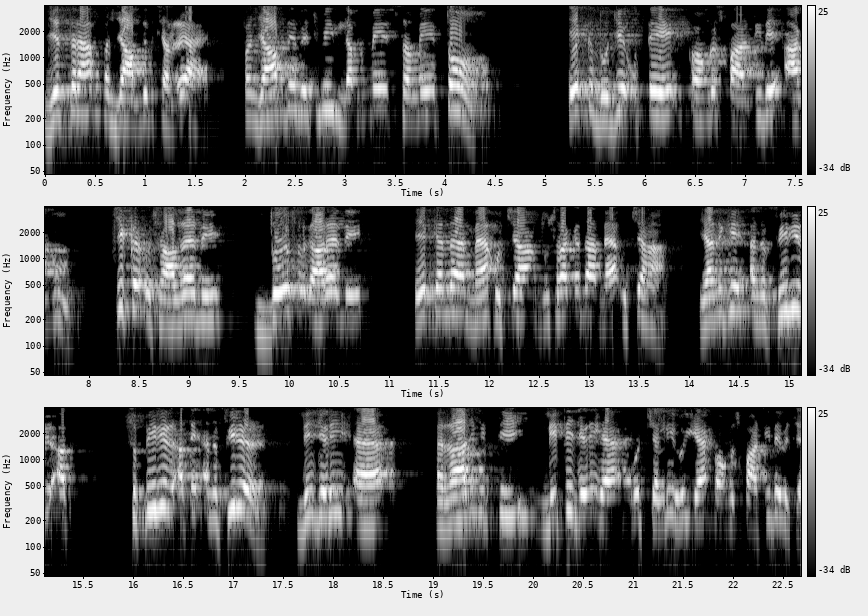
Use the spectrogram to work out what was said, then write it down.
ਜਿਸ ਤਰ੍ਹਾਂ ਪੰਜਾਬ ਦੇ ਵਿੱਚ ਚੱਲ ਰਿਹਾ ਹੈ ਪੰਜਾਬ ਦੇ ਵਿੱਚ ਵੀ ਲੰਮੇ ਸਮੇਂ ਤੋਂ ਇੱਕ ਦੂਜੇ ਉੱਤੇ ਕਾਂਗਰਸ ਪਾਰਟੀ ਦੇ ਆਗੂ ਚਿੱਕੜ ਉਛਾਲ ਰਹੇ ਨੇ ਦੋਸ਼ ਲਗਾ ਰਹੇ ਨੇ। ਇੱਕ ਕਹਿੰਦਾ ਮੈਂ ਉੱਚਾ ਦੂਸਰਾ ਕਹਿੰਦਾ ਮੈਂ ਉੱਚਾ ਹਾਂ। ਯਾਨੀ ਕਿ ਇਨਫੀਰੀਅਰ ਸੁਪੀਰੀਅਰ ਅਤੇ ਇਨਫੀਰੀਅਰ ਦੀ ਜਿਹੜੀ ਅਹ, ਰਾਜਨੀਤੀ ਨੀਤੀ ਜਿਹੜੀ ਹੈ ਉਹ ਚੱਲੀ ਹੋਈ ਹੈ ਕਾਂਗਰਸ ਪਾਰਟੀ ਦੇ ਵਿੱਚ।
